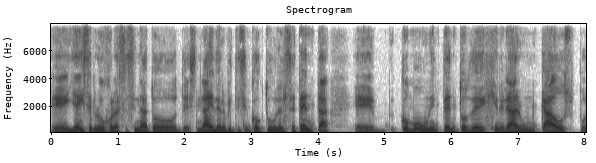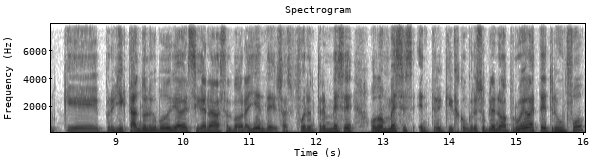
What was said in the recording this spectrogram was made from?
eh, y ahí se produjo el asesinato de Schneider el 25 de octubre del 70, eh, como un intento de generar un caos porque proyectando lo que podría haber si ganaba Salvador Allende. O sea, fueron tres meses o dos meses entre que el Congreso Pleno aprueba este triunfo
